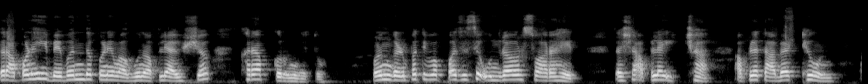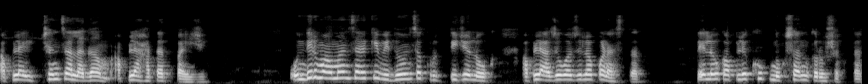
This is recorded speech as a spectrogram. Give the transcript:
तर आपणही बेबंदपणे वागून आपले आयुष्य खराब करून घेतो. म्हणून गणपती बाप्पा जसे उंदरावर स्वार आहेत तशा आपल्या इच्छा आपल्या ताब्यात ठेवून आपल्या इच्छांचा लगाम आपल्या हातात पाहिजे. उंदीर मामांसारखे विध्वंस कृतीचे लोक आपल्या आजूबाजूला पण असतात. ते लोक आपले खूप नुकसान करू शकतात.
